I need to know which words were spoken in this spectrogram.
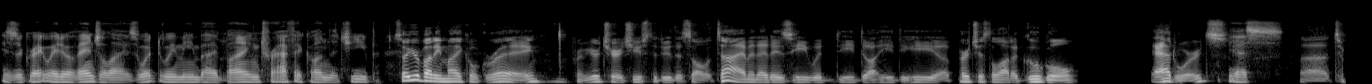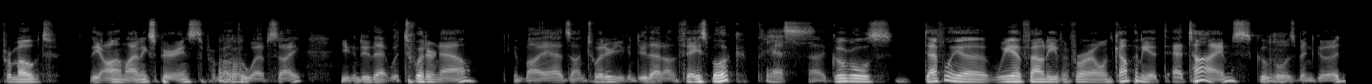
is a great way to evangelize. What do we mean by buying traffic on the cheap? So your buddy Michael Gray from your church used to do this all the time, and that is he would he he he uh, purchased a lot of Google AdWords Yes. uh, to promote the online experience, to promote the website. You can do that with Twitter now. You can buy ads on Twitter. You can do that on Facebook. Yes. Uh, Google's definitely a we have found even for our own company at, at times Google Mhm. has been good.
